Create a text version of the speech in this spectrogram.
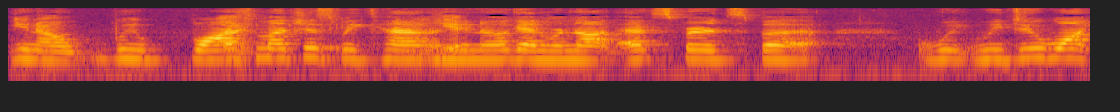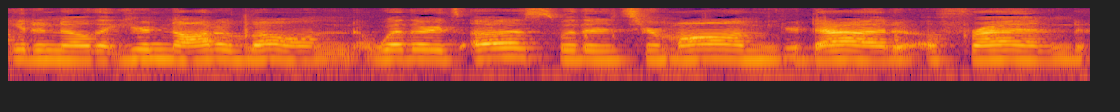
You know, we want as much as we can. Yeah. You know, again, we're not experts, but we, we do want you to know that you're not alone. Whether it's us, whether it's your mom, your dad, a friend.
